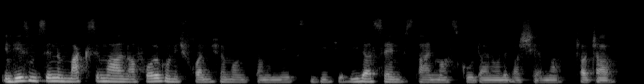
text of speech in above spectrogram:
In diesem Sinne maximalen Erfolg und ich freue mich, wenn wir uns dann im nächsten Video wiedersehen. Bis dahin, mach's gut, dein Oliver Schirmer. Ciao, ciao.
